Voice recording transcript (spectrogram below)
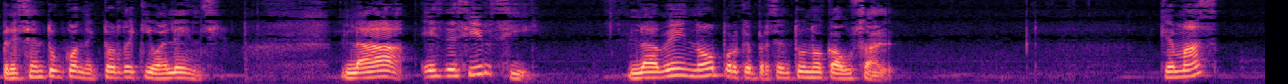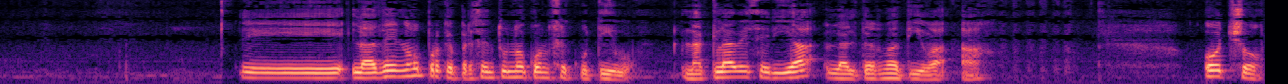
presenta un conector de equivalencia? La A, es decir, sí. La B no porque presenta uno causal. ¿Qué más? Eh, la D no porque presenta uno consecutivo. La clave sería la alternativa A. 8.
